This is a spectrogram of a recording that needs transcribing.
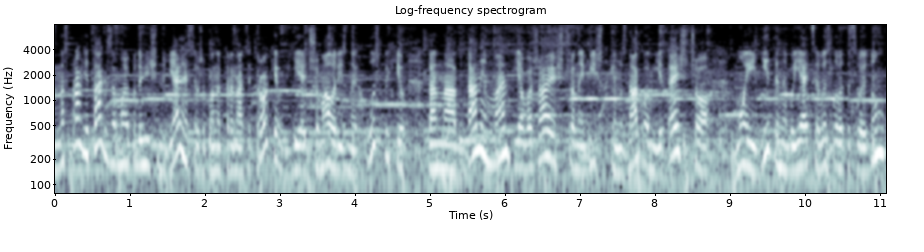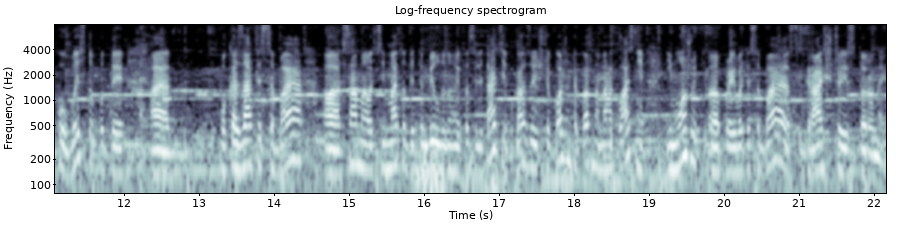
Насправді так, за мою педагогічну діяльність вже понад 13 років є чимало різних успіхів. Та на даний момент я вважаю, що найбільш таким знаковим є те, що мої діти не бояться висловити свою думку, виступити. Показати себе саме оці методи тимбілдингової фасилітації показують, що кожен та кожна мегакласні і можуть е, проявити себе з кращої сторони.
